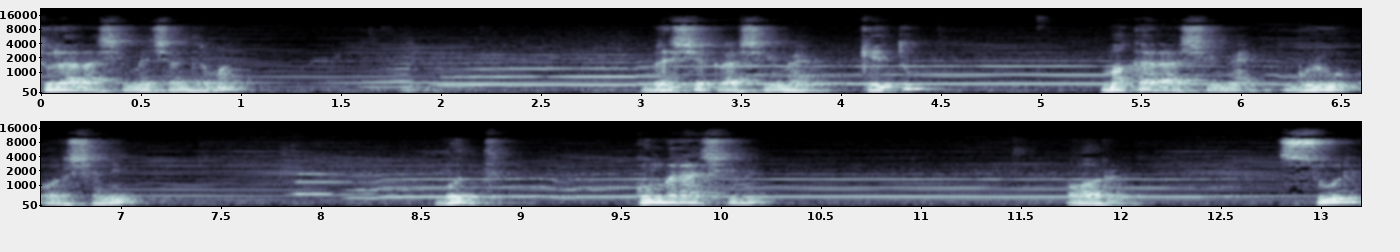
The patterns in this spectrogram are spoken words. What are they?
तुला राशि में चंद्रमा, वृश्चिक राशि में केतु, मकर राशि में गुरु और शनि, बुध कुंभ राशि में और सूर्य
